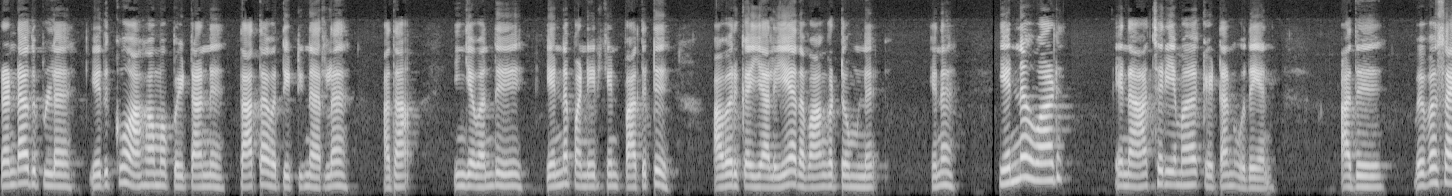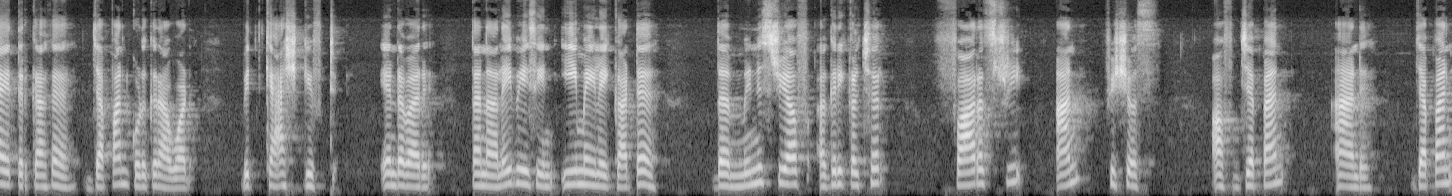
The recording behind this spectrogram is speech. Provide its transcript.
ரெண்டாவது பிள்ளை எதுக்கும் ஆகாமல் போயிட்டான்னு தாத்தாவை திட்டினார்ல? அதான். இங்கே வந்து என்ன பண்ணியிருக்கேன்னு பார்த்துட்டு அவர் கையாலேயே அதை வாங்கட்டும்னு. என்ன? என்ன அவார்டு? என்னை ஆச்சரியமாக கேட்டான் உதயன். அது விவசாயத்திற்காக ஜப்பான் கொடுக்குற அவார்டு வித் கேஷ் கிஃப்ட் என்றவாறு தன் அலைபேசியின் இமெயிலை காட்ட the ministry of agriculture forestry and fisheries of Japan and Japan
